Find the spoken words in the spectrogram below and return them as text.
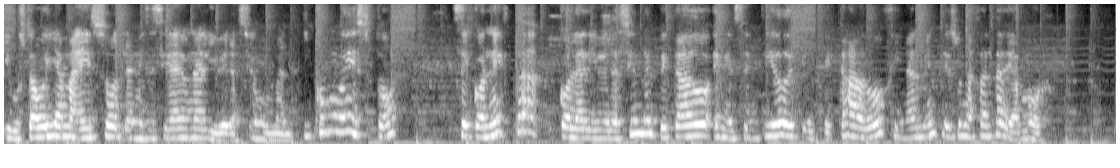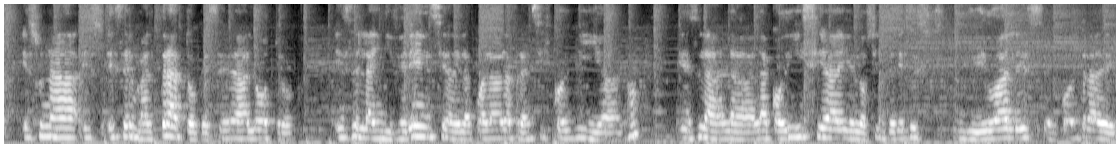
Y Gustavo llama eso la necesidad de una liberación humana. Y cómo esto se conecta con la liberación del pecado en el sentido de que el pecado finalmente es una falta de amor, es, una, es, el maltrato que se da al otro, es la indiferencia de la cual habla Francisco hoy día, ¿no? es la, la, codicia y los intereses individuales en contra de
